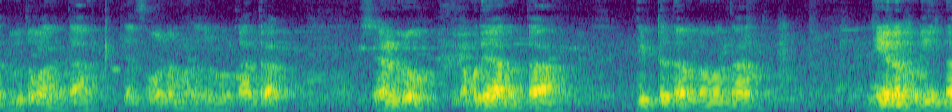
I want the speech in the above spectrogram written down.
ಅದ್ಭುತವಾದಂಥ ಕೆಲಸವನ್ನು ಮಾಡೋದ್ರ ಮುಖಾಂತರ ಶರಣರು ತಮ್ಮದೇ ಆದಂಥ ದಿಟ್ಟತನವನ್ನು ನೇರ ನುಡಿಯಿಂದ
